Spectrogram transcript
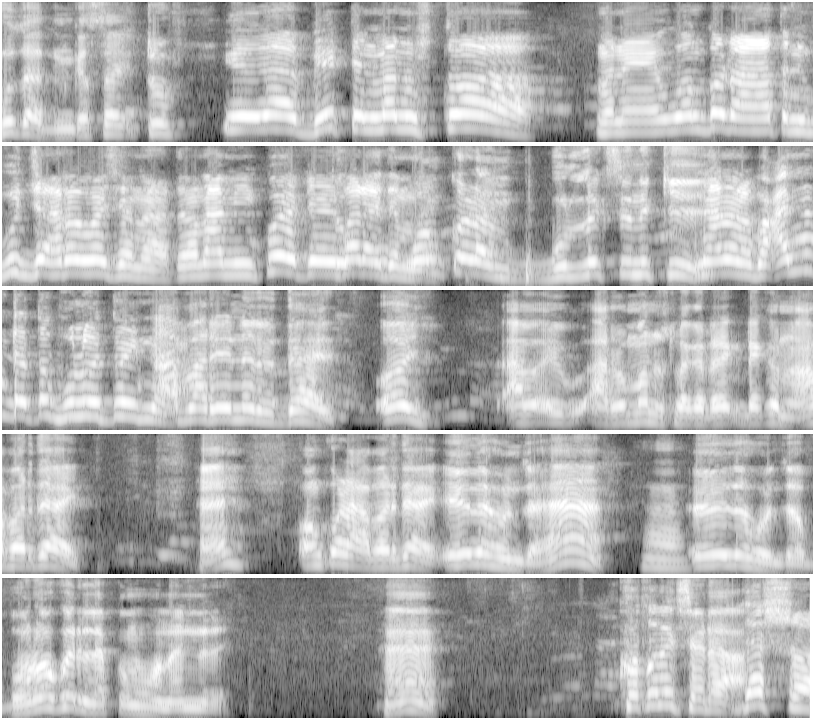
বুঝা দিন গেছে একটু। বেটেন মানুষ তো মানে অঙ্কটা তুমি হারা হয়েছে না তখন আমি বাড়াই দেব। অঙ্কটা ভুল নাকি? না না আইনটা তো ভুল হইতোই না। আবার এনে দেয়। ওই আরও মানুষ লাগা দেখেন আবার দেয়। হ্যাঁ? অঙ্কটা আবার দেয়। এই দেখুন যা হ্যাঁ? হ্যাঁ। এই দেখুন যা বড় করে লেখম হন আইনে রে। হ্যাঁ? কত লিখছে এটা? দেড়শো।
